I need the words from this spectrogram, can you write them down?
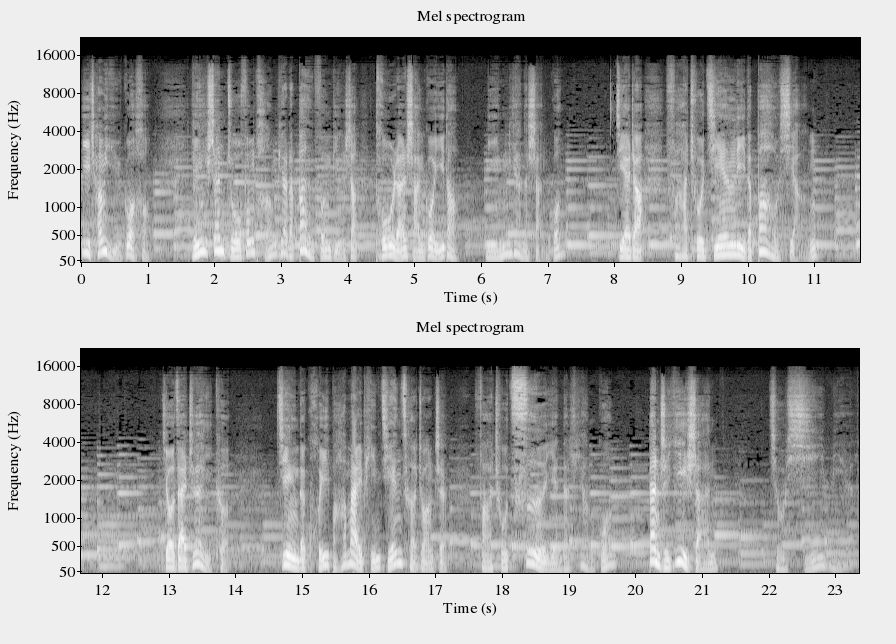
一场雨过后，灵山主峰旁边的半峰顶上突然闪过一道明亮的闪光，接着发出尖利的爆响。就在这一刻，镜的魁拔麦频监测装置发出刺眼的亮光，但只一闪就熄灭了。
